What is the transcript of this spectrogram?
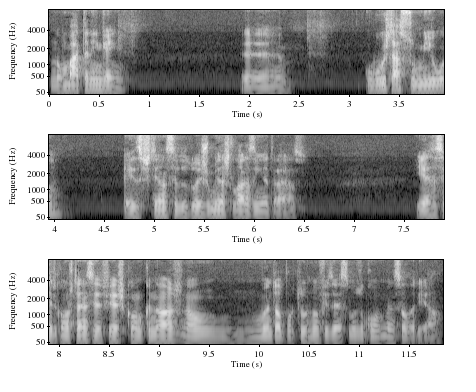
não mata ninguém. Uh, o Busta assumiu a existência de dois meses de salários em atraso. E essa circunstância fez com que nós, não, no momento oportuno, não fizéssemos um complemento salarial.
